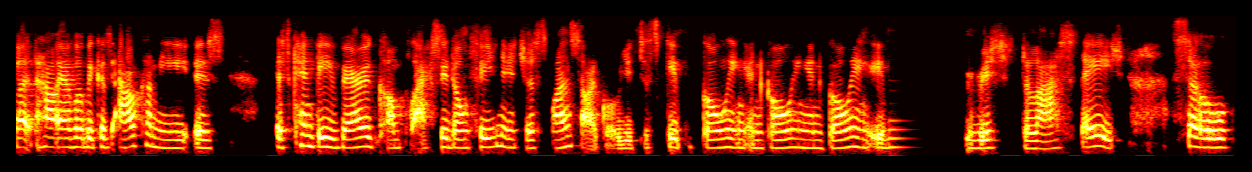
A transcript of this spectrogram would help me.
But however, because alchemy is it can be very complex. You don't finish just one cycle. You just keep going and going and going, even reach the last stage. So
